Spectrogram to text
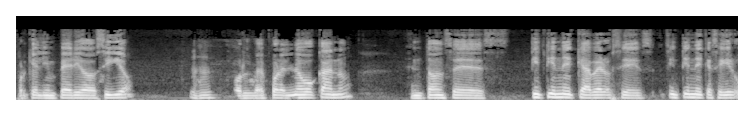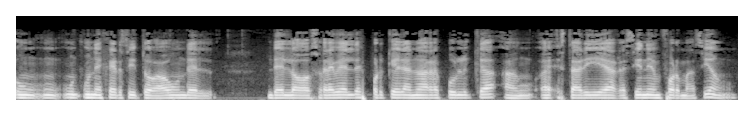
porque el imperio siguió por, por el nuevo canon. Entonces, tiene que haber, sí, tiene que seguir un, un, un ejército aún del, de los rebeldes porque la nueva república aún, eh, estaría recién en formación.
